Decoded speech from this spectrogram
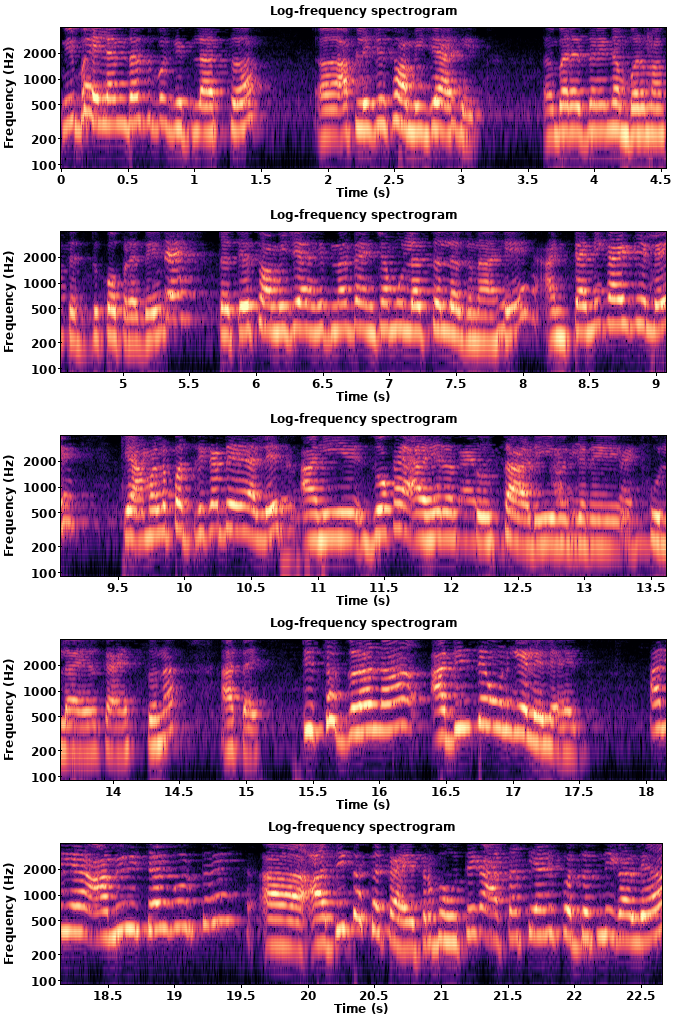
मी पहिल्यांदाच बघितलं असं. आपले जे स्वामीजी आहेत बऱ्याच जणी नंबर मागतात कोपऱ्यात. तर ते स्वामीजी आहेत ना त्यांच्या मुलाचं लग्न आहे. आणि त्यांनी काय केले की आम्हाला पत्रिका द्याय आलेत. आणि जो काय आहेर असतो साडी वगैरे फुल आहेर काय असतो ना आता ती सगळं ना आधीच देऊन गेलेले आहेत. आणि आम्ही विचार करतोय आधी कसं काय? तर बहुतेक आता ती आणि पद्धत निघाल्या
